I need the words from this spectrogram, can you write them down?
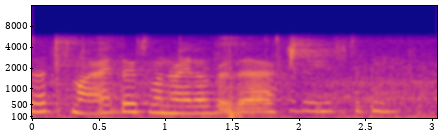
That's smart. There's one right over there. There used to be.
